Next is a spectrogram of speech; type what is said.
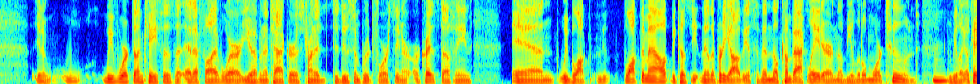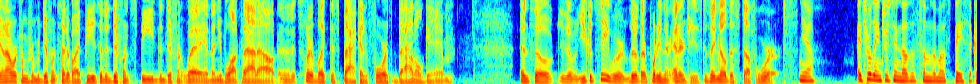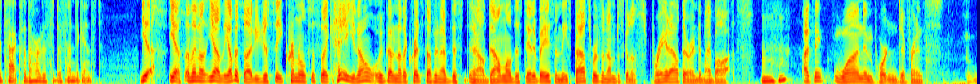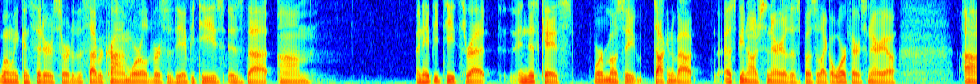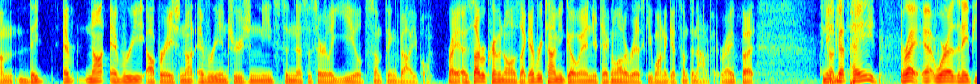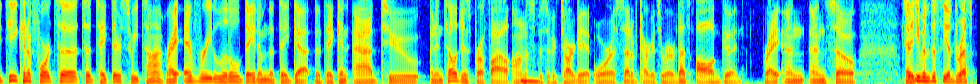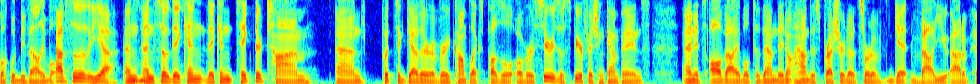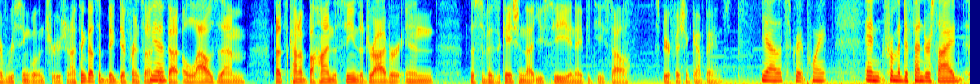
you know we've worked on cases at, at F5 where you have an attacker is trying to, to do some brute forcing or, or credit stuffing and we block block them out because you know they're pretty obvious and then they'll come back later and they'll be a little more tuned mm-hmm. and be like okay now we're coming from a different set of IPs at a different speed in a different way and then you block that out and then it's sort of like this back and forth battle game and so you know you can see where they're, they're putting their energies because they know this stuff works Yeah. It's really interesting, though, that some of the most basic attacks are the hardest to defend against. Yes, yes, and then on, yeah, on the other side, you just see criminals just like, hey, you know, we've got another cred stuff, and I've just, you know, I'll download this database and these passwords, and I'm just going to spray it out there into my bots. I think one important difference when we consider sort of the cybercrime world versus the APTs is that um, an APT threat, in this case, we're mostly talking about espionage scenarios as opposed to like a warfare scenario. Um, they ev- not every operation, not every intrusion needs to necessarily yield something valuable, right? A cyber criminal is like every time you go in, you're taking a lot of risk, you want to get something out of it, right? But an I APT got paid. Right. yeah, Whereas an APT can afford to to take their sweet time, right? Every little datum that they get that they can add to an intelligence profile on a mm-hmm. specific target or a set of targets or whatever, that's all good, right? And and so Yeah, even just the address book would be valuable. Absolutely, yeah. And mm-hmm. and so they can they can take their time and put together a very complex puzzle over a series of spear phishing campaigns and it's all valuable to them. They don't have this pressure to sort of get value out of every single intrusion. I think that's a big difference and I Yeah. think that allows them that's kind of behind the scenes a driver in the sophistication that you see in APT style spear phishing campaigns. Yeah, that's a great point. And from a defender side,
